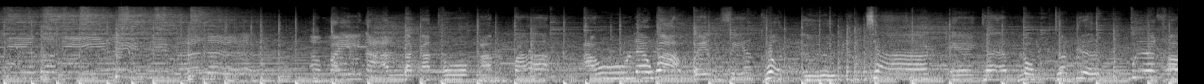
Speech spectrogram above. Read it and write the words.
เพียงตอนนี้รีบที่มาเลยเอาไม่นานละก็โทรกลับมา เอาแล้วว่าเป็นเสียงคนอื่นฉันเองแทบลงทั้งยืนเมื่อเขา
